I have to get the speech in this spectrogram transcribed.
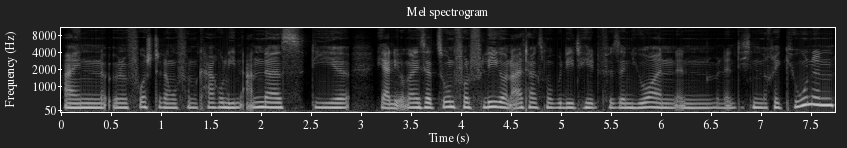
eine Vorstellung von Caroline Anders, die ja die Organisation von Pflege und Alltagsmobilität für Senioren in ländlichen Regionen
